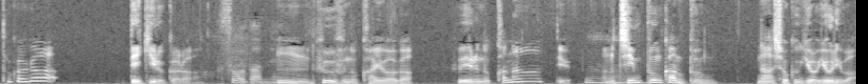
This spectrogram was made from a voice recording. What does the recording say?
とかができるから、そうだね、うん、夫婦の会話が増えるのかなっていう、うんうん。あのちんぷんかんぷんな職業よりは。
